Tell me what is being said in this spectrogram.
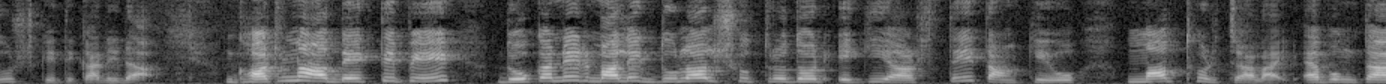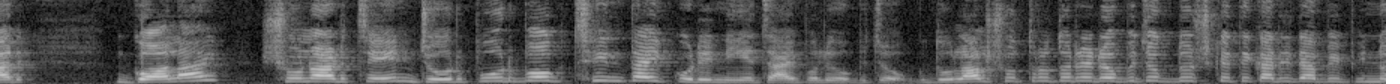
দুষ্কৃতিকারীরা। ঘটনা দেখতে পেয়ে দোকানের মালিক দুলাল সূত্রধর এগিয়ে আসতে তাঁকেও মারধর চালায় এবং তার গলায় সোনার চেন জোরপূর্বক ছিনতাই করে নিয়ে যায় বলে অভিযোগ। দুলাল সূত্রধরের অভিযোগ, দুষ্কৃতিকারীরা বিভিন্ন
